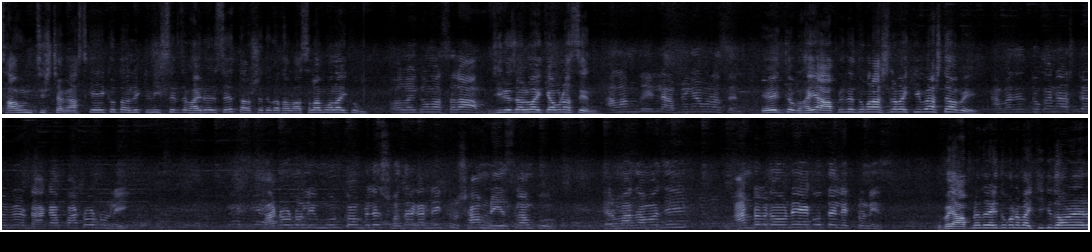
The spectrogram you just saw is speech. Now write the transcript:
সাউন্ড সিস্টেমে। আজকে একতা ইলেকট্রনিক্সের যে ভাই রয়েছে তার সাথে কথা হলো আসসালামু আলাইকুম। ওয়ালাইকুম আসসালাম। জি রেজাল ভাই কেমন আছেন? আলহামদুলিল্লাহ আপনি কেমন আছেন? এই তো ভাইয়া আপনাদের দোকান আসলে ভাই কীভাবে আসতে হবে? আমাদের দোকানে আসতে হলো ঢাকা পাটোটলি পাটোটলি মুন কমপ্লেক্স সদরঘাট একটু সামনে ইসলামপুর। এর মাঝামাঝি আন্ডারগ্রাউন্ডে একতা ইলেকট্রনিক্স ভাই আপনাদের এই দোকানে ভাই কী কী ধরনের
